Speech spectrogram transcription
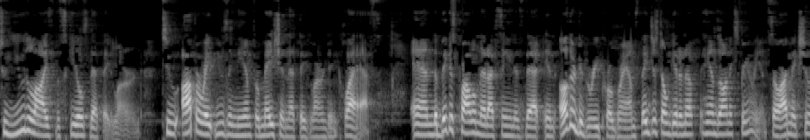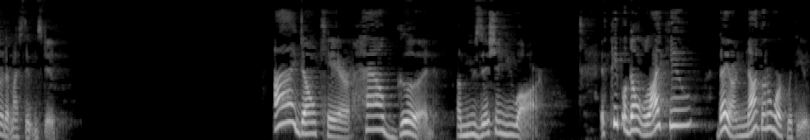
to utilize the skills that they learned, to operate using the information that they've learned in class. And the biggest problem that I've seen is that in other degree programs, they just don't get enough hands-on experience. So I make sure that my students do. I don't care how good a musician you are. If people don't like you, they are not going to work with you.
